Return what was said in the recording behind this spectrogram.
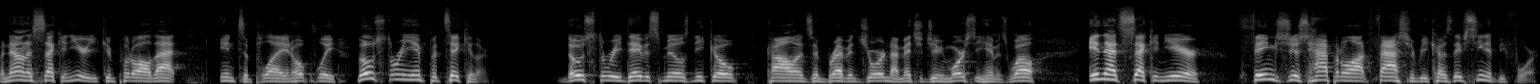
But now in a second year, you can put all that into play. And hopefully, those three in particular, those three, Davis Mills, Nico Collins, and Brevin Jordan, I mentioned Jimmy Morrissey, him as well. In that second year, things just happen a lot faster because they've seen it before.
